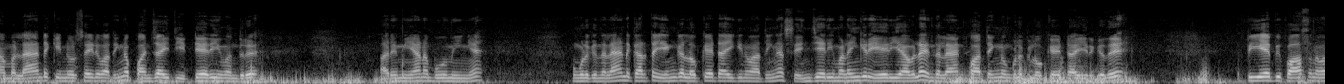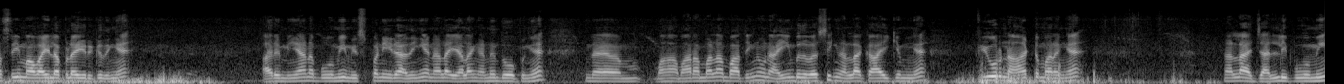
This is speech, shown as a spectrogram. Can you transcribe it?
நம்ம லேண்டுக்கு இன்னொரு சைடு பார்த்தீங்கன்னா பஞ்சாயத்து இட்டேரியும் வந்துரு. அருமையான பூமிங்க. உங்களுக்கு இந்த லேண்டு கரெக்டாக எங்கே லொக்கேட் ஆகிக்குன்னு பார்த்தீங்கன்னா செஞ்சேரி மலைங்கிற ஏரியாவில் இந்த லேண்ட் பார்த்தீங்கன்னா உங்களுக்கு லொக்கேட் ஆகிருக்குது பிஏபி பாசன வசதியும் அவைலபிளாக இருக்குதுங்க. அருமையான பூமி மிஸ் பண்ணிடாதீங்க. நல்லா இளங்கன்னு தோப்புங்க. இந்த ம மரமெல்லாம் பார்த்தீங்கன்னா ஒன்று ஐம்பது வருஷத்துக்கு நல்லா காய்க்குங்க பியூர் நாட்டு மரங்க. நல்லா ஜல்லி பூமி.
